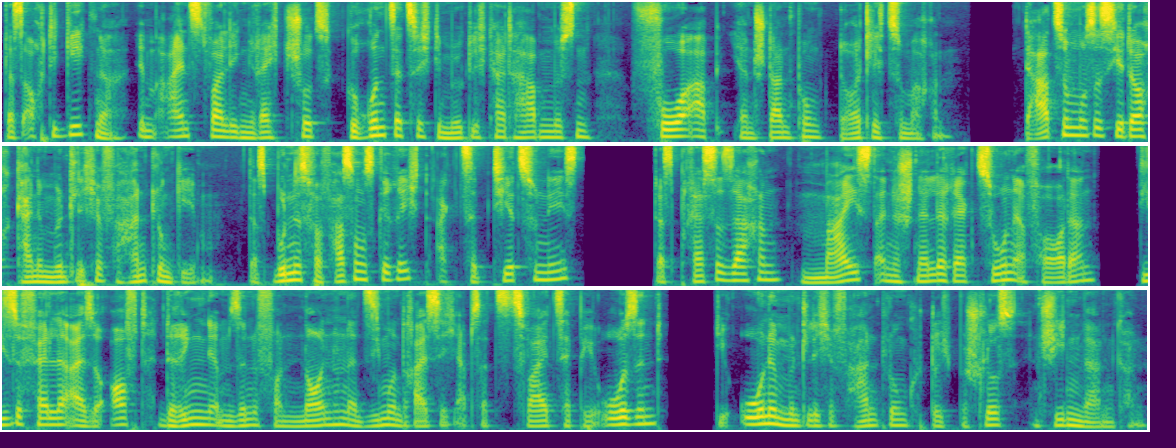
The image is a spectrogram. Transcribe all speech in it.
dass auch die Gegner im einstweiligen Rechtsschutz grundsätzlich die Möglichkeit haben müssen, vorab ihren Standpunkt deutlich zu machen. Dazu muss es jedoch keine mündliche Verhandlung geben. Das Bundesverfassungsgericht akzeptiert zunächst, dass Pressesachen meist eine schnelle Reaktion erfordern, diese Fälle also oft dringende im Sinne von 937 Absatz 2 ZPO sind, die ohne mündliche Verhandlung durch Beschluss entschieden werden können.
